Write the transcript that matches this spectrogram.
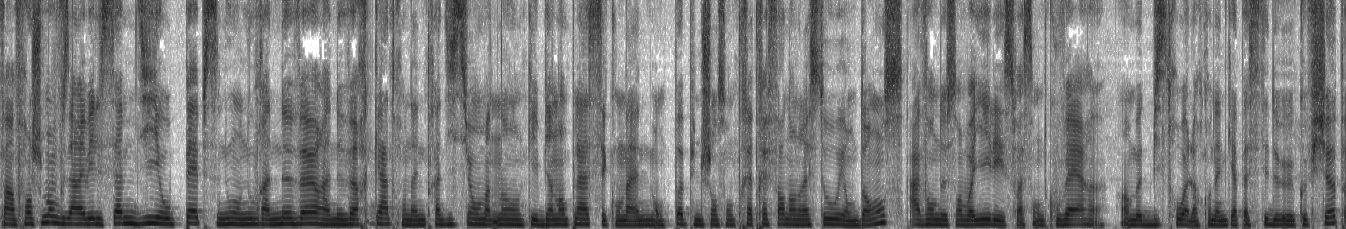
Enfin, franchement, vous arrivez le samedi au PEPS. Nous, on ouvre à 9h. À 9h04, on a une tradition maintenant qui est bien en place. C'est qu'on a, on pop une chanson très très fort dans le resto et on danse avant de s'envoyer les 60 couverts en mode bistrot alors qu'on a une capacité de coffee shop.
